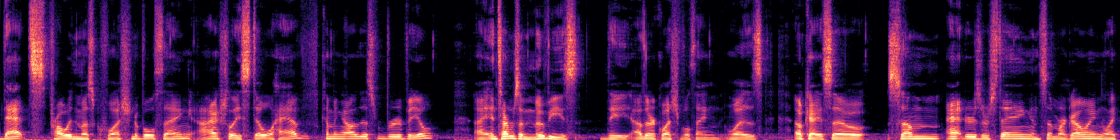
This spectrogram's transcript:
that's probably the most questionable thing I actually still have coming out of this reveal. Uh, in terms of movies, the other questionable thing was okay, so some actors are staying and some are going. Like,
